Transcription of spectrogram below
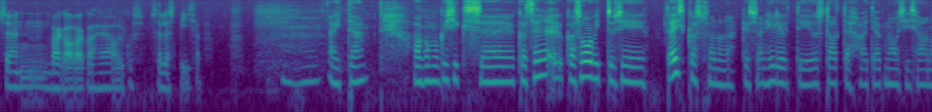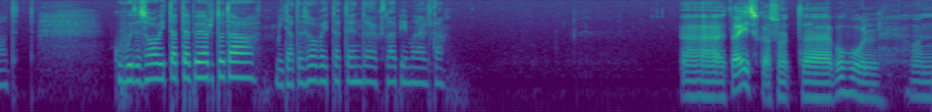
see on väga-väga hea algus, sellest piisab mm. -hmm, aitäh, aga ma küsiks äh, ka see, ka soovitusi täiskasvanule, kes on hiljuti just ATH diagnoosi saanud, et kuhu te soovitate pöörduda, mida te soovitate enda jaoks läbi mõelda? Äh, täiskasvanute puhul on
